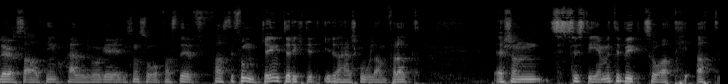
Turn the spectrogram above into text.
lösa allting själv och grejer liksom så fast det, fast det funkar ju inte riktigt i den här skolan för att Eftersom systemet är byggt så att, att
